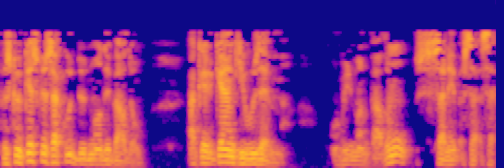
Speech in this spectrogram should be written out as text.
Parce que qu'est-ce que ça coûte de demander pardon? À quelqu'un qui vous aime On lui demande pardon, ça n'est ça, ça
